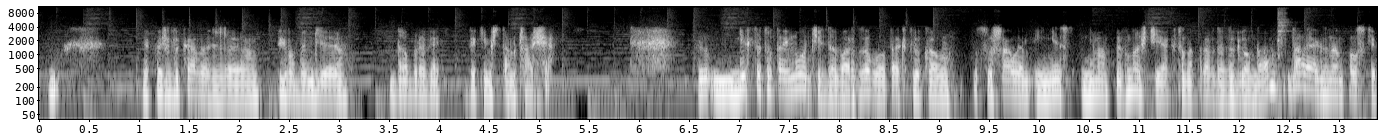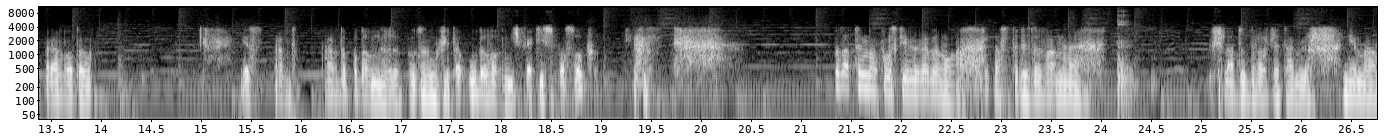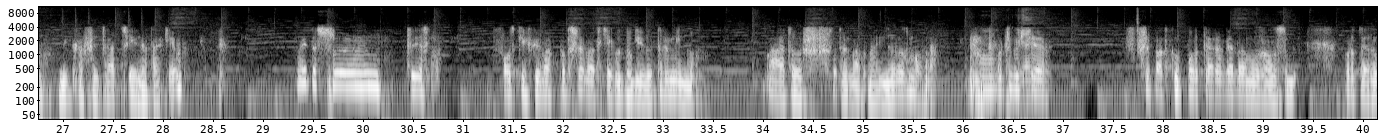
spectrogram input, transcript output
jakoś wykazać, że piwo będzie dobre w jakimś tam czasie. Nie chcę tutaj mącić za bardzo, bo tak tylko usłyszałem i nie, nie mam pewności, jak to naprawdę wygląda, no ale jak znam polskie prawo, to jest prawd- prawdopodobne, że producent musi to udowodnić w jakiś sposób. Poza tym, no polskiego wiadomo, pasteryzowane śladu drożdży tam już nie ma, mikrofiltracyjne takie. No i też, czy jest w polskich piwach potrzeba takiego długiego terminu? Ale to już temat na inną rozmowę. No, Oczywiście w przypadku portera wiadomo, że on sobie,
